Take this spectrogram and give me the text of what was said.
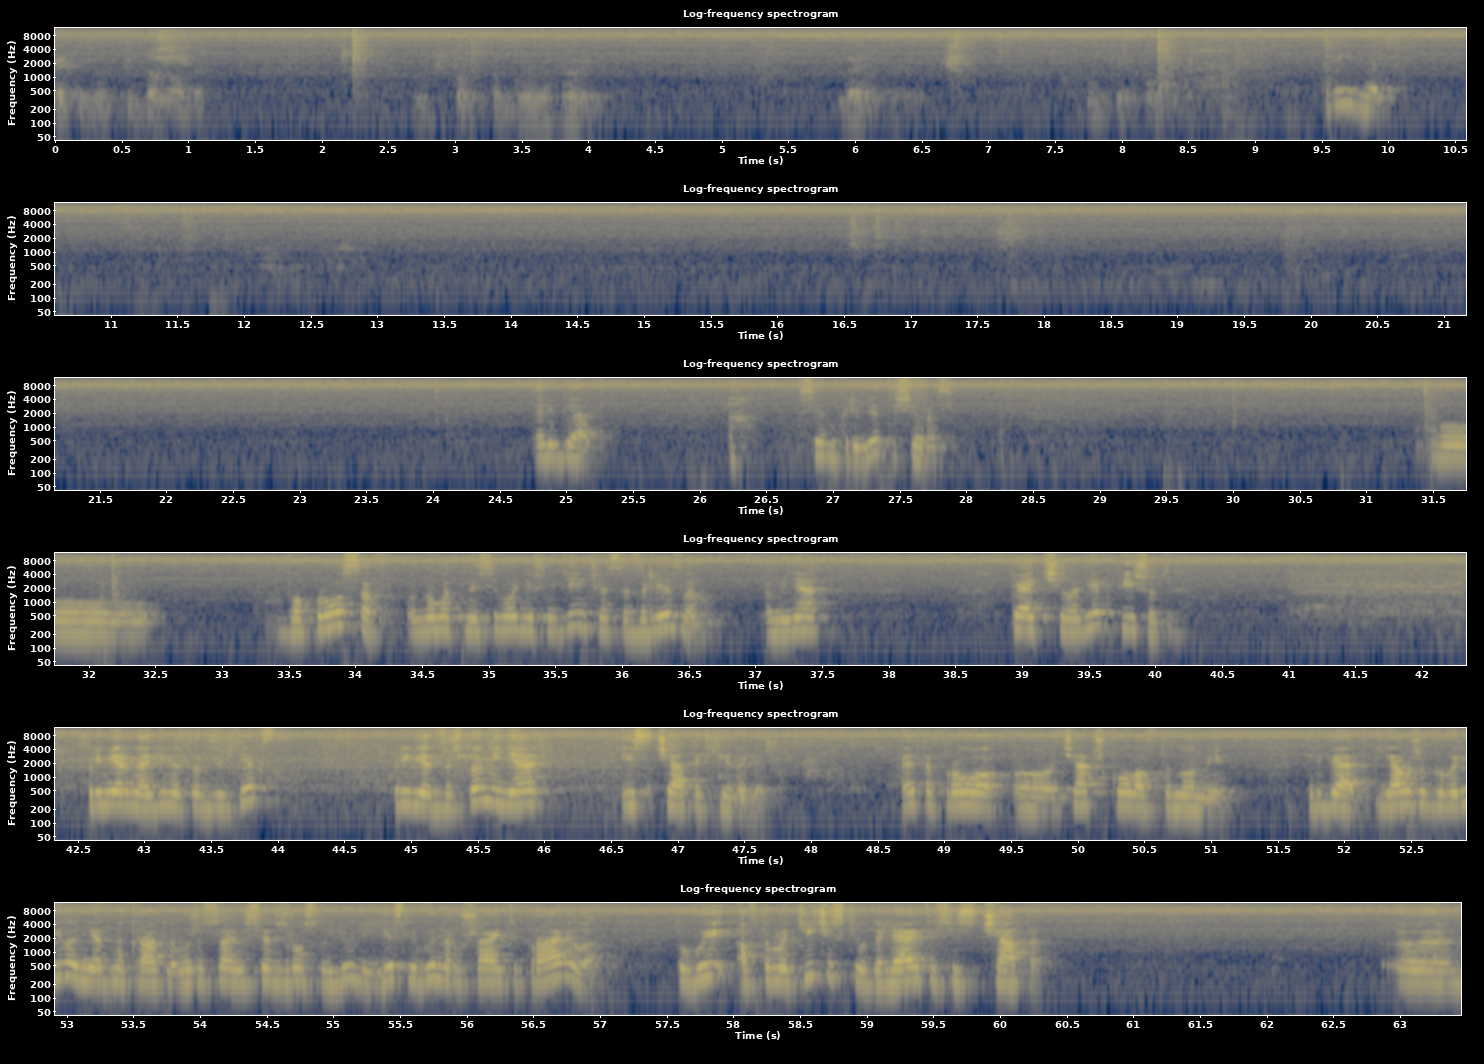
опять эта педалага. Ну что с тобой говорить? Дай мне. Ну. Привет. Ребят, всем привет еще раз. Вопросов, ну вот на сегодняшний день, сейчас я залезла, у меня пять человек пишут примерно один и тот же текст. Привет, за что меня из чата кинули? Это про э, чат школы автономии. Ребят, я уже говорила неоднократно, мы же с вами все взрослые люди, если вы нарушаете правила, то вы автоматически удаляетесь из чата. Э,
